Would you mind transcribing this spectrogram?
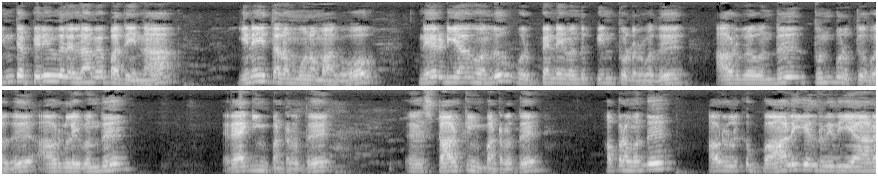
இந்த பிரிவுகள் எல்லாமே பார்த்தீங்கன்னா இணையதளம் மூலமாகவோ நேரடியாக வந்து ஒரு பெண்ணை வந்து பின்தொடர்வது அவர்களை வந்து துன்புறுத்துவது அவர்களை வந்து ரேகிங் பண்ணுறது ஸ்டால்கிங் பண்ணுறது அப்புறம் வந்து அவர்களுக்கு பாலியல் ரீதியான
